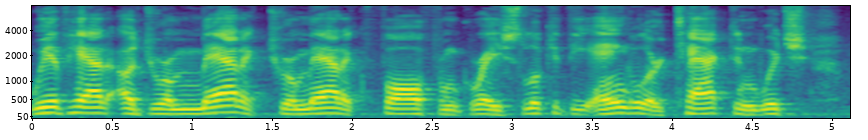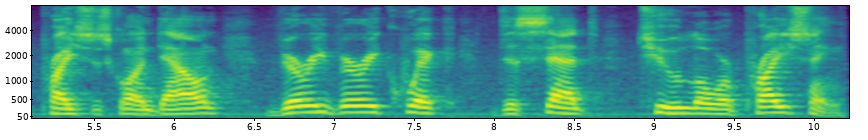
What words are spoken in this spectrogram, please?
we have had a dramatic, dramatic fall from grace. Look at the angle or tact in which price has gone down. Very, very quick descent to lower pricing.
